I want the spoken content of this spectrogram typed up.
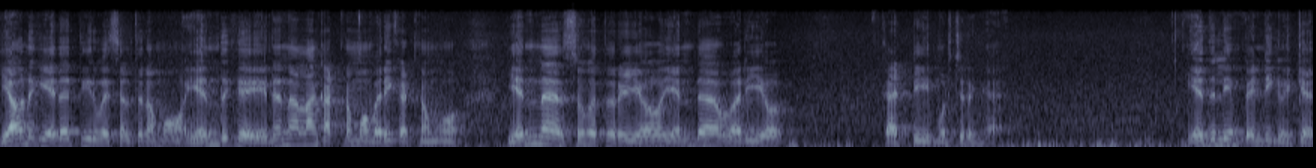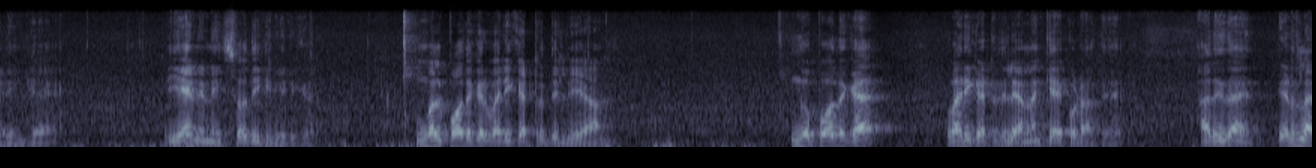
எவனுக்கு எதை தீர்வை செலுத்தணுமோ எதுக்கு என்னென்னலாம் கட்டணுமோ வரி கட்டணுமோ என்ன சுகத்துறையோ எந்த வரியோ கட்டி முடிச்சிடுங்க எதுலேயும் பெண்டிங் வைக்காதீங்க. ஏன் என்னை சோதிக்கிறீர்கள்? உங்கள் போதகர் வரி கட்டுறது இல்லையா? உங்கள் போதகர் வரி கட்டுறது இல்லையாலாம் கேட்கக்கூடாது. அதுதான் இடத்துல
